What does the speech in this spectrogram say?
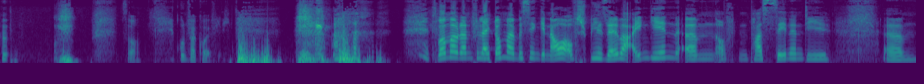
so unverkäuflich. Jetzt wollen wir dann vielleicht doch mal ein bisschen genauer aufs Spiel selber eingehen, ähm, auf ein paar Szenen, die ähm,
